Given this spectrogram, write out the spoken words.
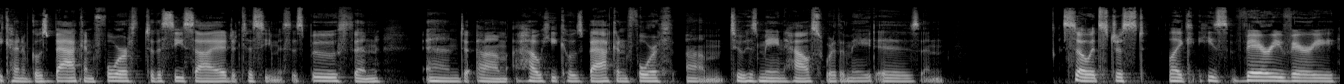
he kind of goes back and forth to the seaside to see Mrs. Booth and and um, how he goes back and forth um, to his main house where the maid is. And so it's just like he's very very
